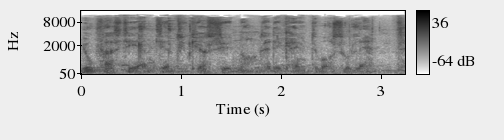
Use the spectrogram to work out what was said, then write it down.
Jo, fast egentligen tycker jag synd om det. Det kan ju inte vara så lätt.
